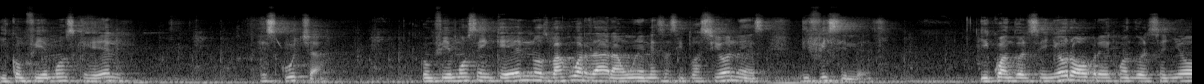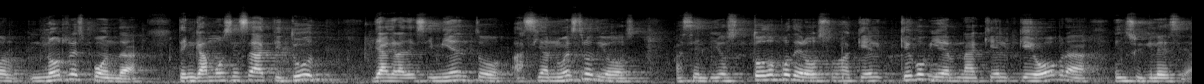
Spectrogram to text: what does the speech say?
Y confiemos que Él escucha. Confiemos en que Él nos va a guardar aún en esas situaciones difíciles. Y cuando el Señor obre, cuando el Señor nos responda, tengamos esa actitud de agradecimiento hacia nuestro Dios, hacia el Dios Todopoderoso, aquel que gobierna, aquel que obra en su iglesia.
